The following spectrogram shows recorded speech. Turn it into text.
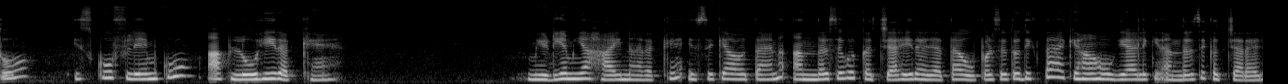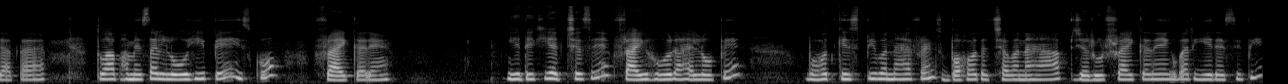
तो इसको फ्लेम को आप लो ही रखें। मीडियम या हाई ना रखें। इससे क्या होता है ना, अंदर से वो कच्चा ही रह जाता है। ऊपर से तो दिखता है कि हाँ हो गया, लेकिन अंदर से कच्चा रह जाता है। तो आप हमेशा लो ही पे इसको फ्राई करें। ये देखिए, अच्छे से फ्राई हो रहा है लो पे। बहुत क्रिस्पी बना है फ्रेंड्स, बहुत अच्छा बना है। आप ज़रूर ट्राई करें एक बार ये रेसिपी।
